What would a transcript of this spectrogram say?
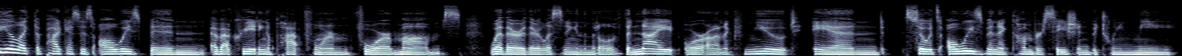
feel like the podcast has always been about creating a platform for moms, whether they're listening in the middle of the night or on a commute. And so it's always been a conversation between me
